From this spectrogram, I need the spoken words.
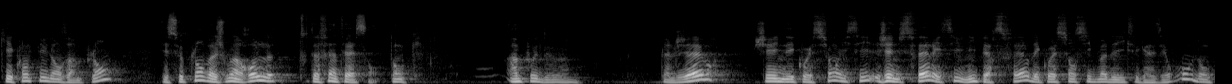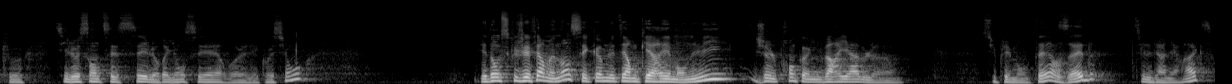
qui est contenue dans un plan, et ce plan va jouer un rôle tout à fait intéressant. Donc, un peu d'algèbre, j'ai une équation ici, j'ai une sphère ici, une hypersphère d'équation sigma de x égale 0. Donc, euh, si le centre c'est C, le rayon CR, voilà l'équation. Et donc ce que je vais faire maintenant, c'est comme le terme carré m'ennuie, je le prends comme une variable supplémentaire, z, c'est le dernier axe.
